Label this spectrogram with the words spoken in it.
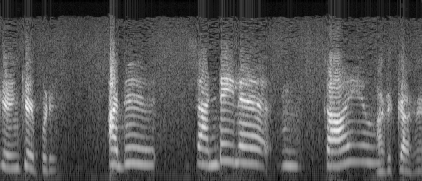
நீங்க எங்க இப்படி. அது சண்டையில காயம். அதுக்காக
